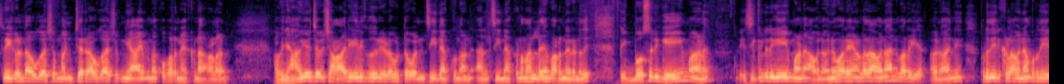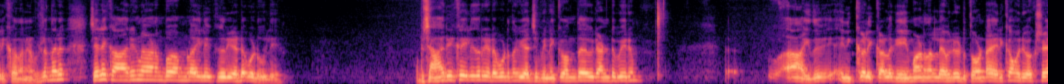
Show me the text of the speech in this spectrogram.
സ്ത്രീകളുടെ അവകാശം മനുഷ്യരുടെ അവകാശം ന്യായം എന്നൊക്കെ പറഞ്ഞേക്കുന്ന ആളാണ്. അപ്പോൾ ഞാൻ വിചാരിച്ചാൽ ആര്യയിൽ കയറി ഇടപെട്ട് വൻ സീനാക്കുന്നതാണ് അല്ല സീനാക്കണം എന്നല്ല ഞാൻ പറഞ്ഞു തരണത് ബിഗ് ബോസ് ഒരു ഗെയിമാണ്. ബേസിക്കലി ഒരു ഗെയിമാണ്. അവനവന് പറയാനുള്ളത് അവനവൻ പറയുക അവനവന് പ്രതികരിക്കണം അവനവൻ പ്രതികരിക്കുക തന്നെയാണ്. പക്ഷെ എന്നാലും ചില കാര്യങ്ങൾ കാണുമ്പോൾ നമ്മൾ അതിൽ കയറി ഇടപെടൂലേ? അപ്പോൾ ശാരീരിക അതിൽ കയറി ഇടപെടുന്ന വിചാരിച്ചു പിന്നെ വന്ന് രണ്ടുപേരും ആ ഇത് എനിക്ക് കളിക്കാനുള്ള ഗെയിമാണെന്നുള്ള ലെവലിൽ എടുത്തുകൊണ്ടായിരിക്കാം ഒരു പക്ഷേ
